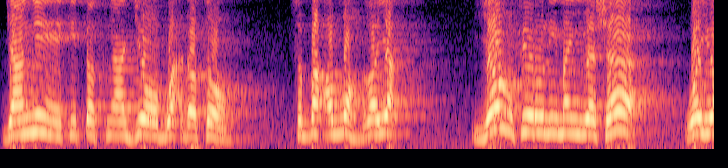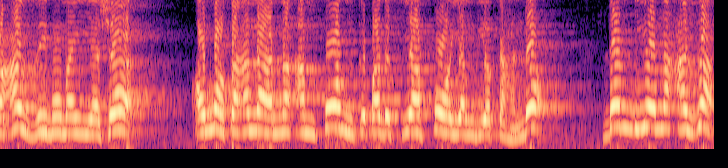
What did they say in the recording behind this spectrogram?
jangan kita sengaja buat dosa sebab Allah raya yaghfiru liman yasha' wa yu'adzibu man yasha. Allah Taala nak ampun kepada siapa yang dia kehendak dan dia nak azab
